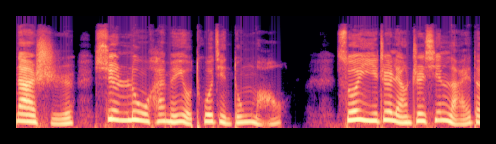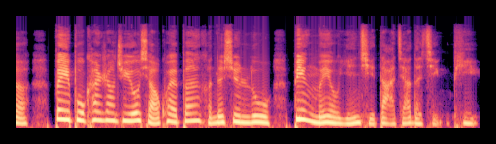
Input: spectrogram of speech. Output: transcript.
那时驯鹿还没有脱尽冬毛，所以这两只新来的、背部看上去有小块斑痕的驯鹿，并没有引起大家的警惕。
